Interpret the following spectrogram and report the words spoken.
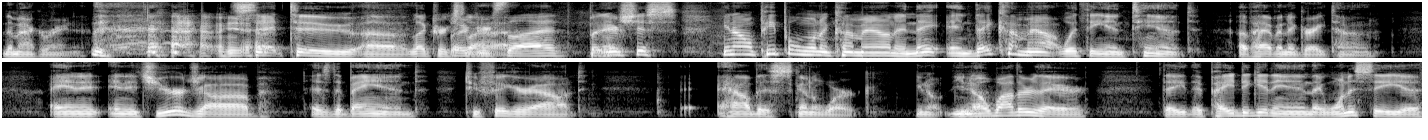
the Macarena. Set to uh, electric, Electric slide. slide. But there's just you know people want to come out and they and they come out with the intent of having a great time, and it, and it's your job as the band to figure out how this is going to work. You know, you know why they're there. They they paid to get in. They want to see you.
